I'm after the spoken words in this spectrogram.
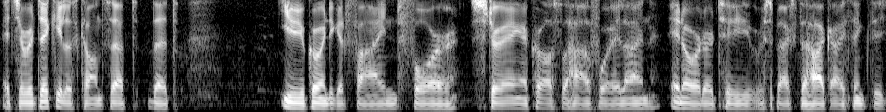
it's a ridiculous concept that you're going to get fined for straying across the halfway line in order to respect the haka. I think that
